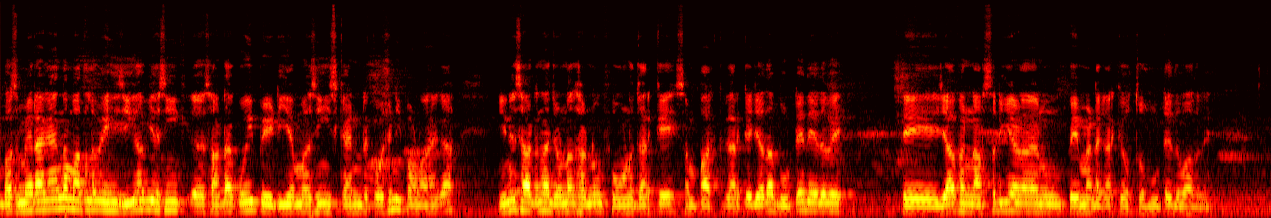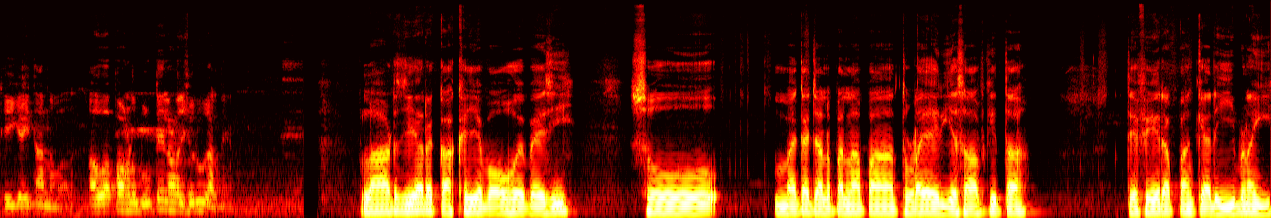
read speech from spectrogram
ਬਸ ਮੇਰਾ ਕਹਿਣ ਦਾ ਮਤਲਬ ਇਹੀ ਸੀਗਾ ਵੀ ਅਸੀਂ ਅ, ਸਾਡਾ ਕੋਈ ਪੇਟੀਐਮ ਅਸੀਂ ਸਕੈਨਰ ਕੁਝ ਨਹੀਂ ਪਾਉਣਾ ਹੈਗਾ। ਜਿਹਨੇ ਸਾਡੇ ਨਾਲ ਜੁੜਨਾ ਸਾਨੂੰ ਫੋਨ ਕਰਕੇ ਸੰਪਰਕ ਕਰਕੇ ਜਾਂ ਤਾਂ ਬੂਟੇ ਦੇ ਦੇਵੇ ਤੇ ਜਾਂ ਫਿਰ ਨਰਸਰੀ ਵਾਲਿਆਂ ਨੂੰ ਪੇਮੈਂਟ ਕਰਕੇ ਉੱਥੋਂ ਬੂਟੇ ਦਵਾ ਦੇਵੇ। ਠੀਕ ਹੈ ਜੀ ਧੰਨਵਾਦ। ਆਓ ਆਪਾਂ ਹੁਣ ਬੂਟੇ ਲਾਉਣਾ ਸ਼ੁਰੂ ਕਰਦੇ ਹਾਂ। ਪਲਾਟ 'ਚ ਯਾਰ ਕੱਖ ਜੇ ਬਹੁਤ ਹੋਏ ਪਏ ਸੀ। ਸੋ ਮੈਂ ਕਿਹਾ ਚੱਲ ਪਹਿਲਾਂ ਆਪਾਂ ਥੋੜਾ ਜਿਹਾ ਏਰੀਆ ਸਾਫ਼ ਕੀਤਾ ਤੇ ਫਿਰ ਆਪਾਂ ਕਿਆਰੀ ਜਿਹੀ ਬਣਾਈ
